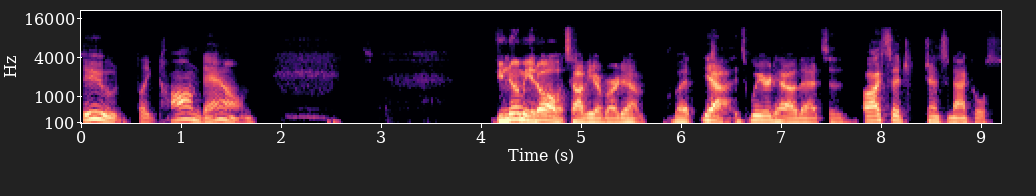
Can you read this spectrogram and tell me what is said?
dude, like calm down if you know me at all, it's Javier Bardem. But yeah, it's weird how that's a. Oh, I said Jensen Ackles.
